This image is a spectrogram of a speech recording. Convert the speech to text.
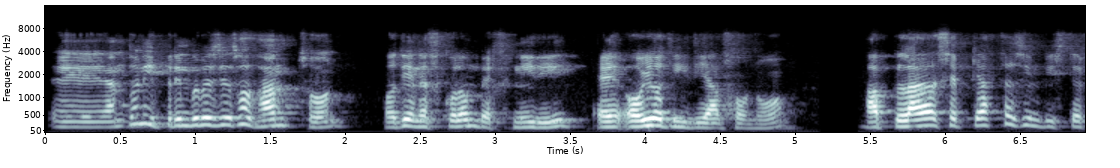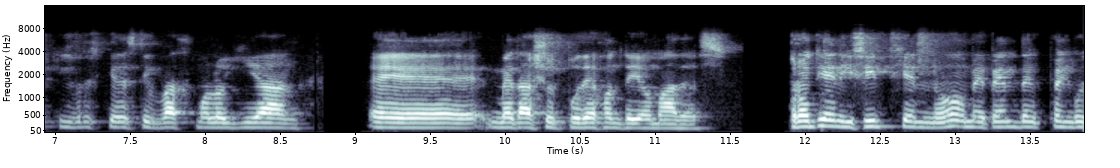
Ε, Αντώνη, πριν που είπες για Southampton, ότι είναι εύκολο παιχνίδι, ε, όχι ότι διαφωνώ, απλά σε ποια θέση πιστεύεις βρίσκεται στη βαθμολογία ε, με τα σουτ που δέχονται οι ομάδες; Πρώτη είναι η City εννοώ με 5.21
